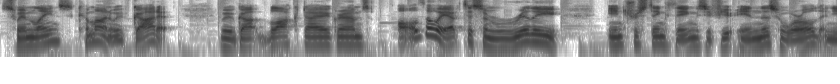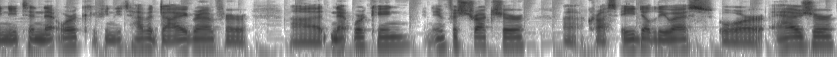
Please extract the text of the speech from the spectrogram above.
swim lanes? Come on, we've got it. We've got block diagrams, all the way up to some really interesting things. If you're in this world and you need to network, if you need to have a diagram for uh, networking and infrastructure uh, across AWS or Azure,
